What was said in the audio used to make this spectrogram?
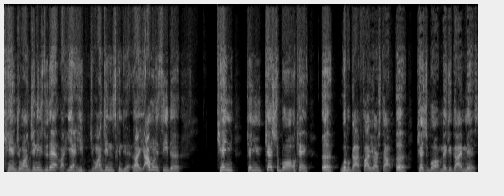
can Jauan Jennings do that? Like, yeah, he Jauan Jennings can do that. Like, I want to see the can can you catch the ball? Okay, uh, whip a guy, five yard stop, uh, catch the ball, make a guy miss,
